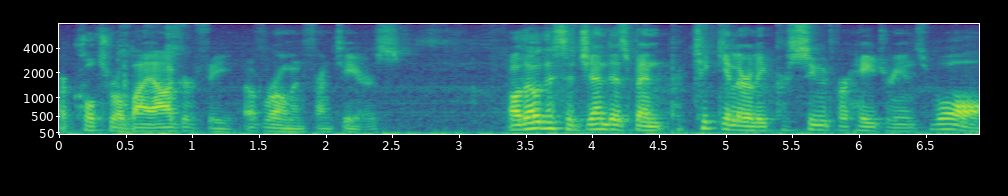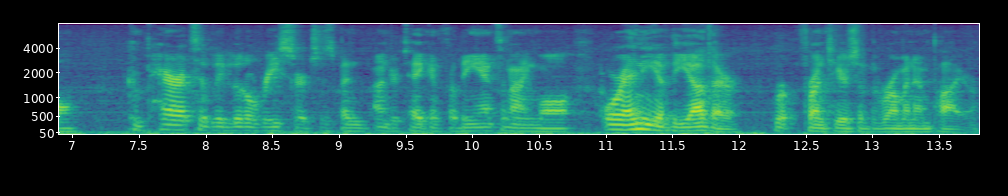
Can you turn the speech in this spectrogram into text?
or cultural biography of Roman frontiers. Although this agenda has been particularly pursued for Hadrian's Wall, comparatively little research has been undertaken for the Antonine Wall or any of the other frontiers of the Roman Empire.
